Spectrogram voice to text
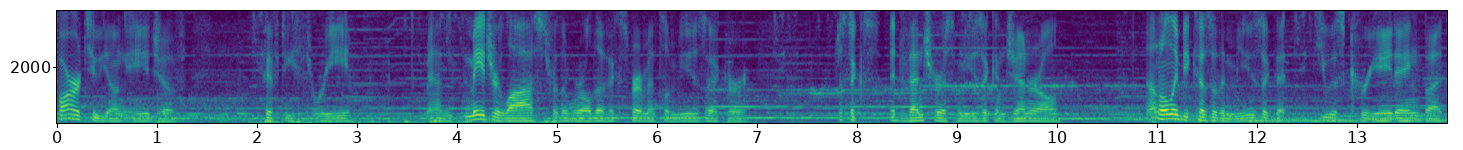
far too young age of 53. And major loss for the world of experimental music or just ex- adventurous music in general. Not only because of the music that he was creating, but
